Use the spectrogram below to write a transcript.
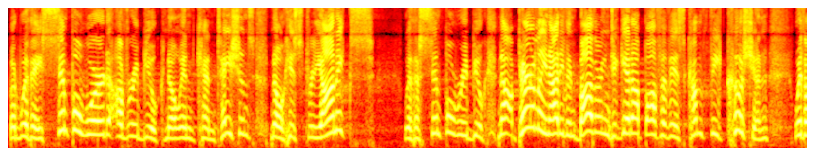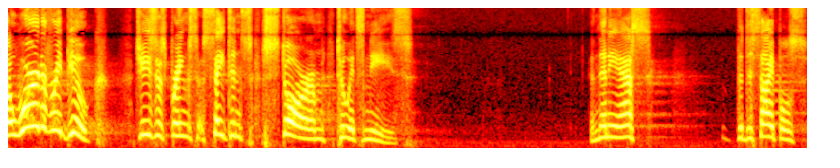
But with a simple word of rebuke, no incantations, no histrionics, with a simple rebuke. Now, apparently, not even bothering to get up off of his comfy cushion, with a word of rebuke, Jesus brings Satan's storm to its knees. And then he asks the disciples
